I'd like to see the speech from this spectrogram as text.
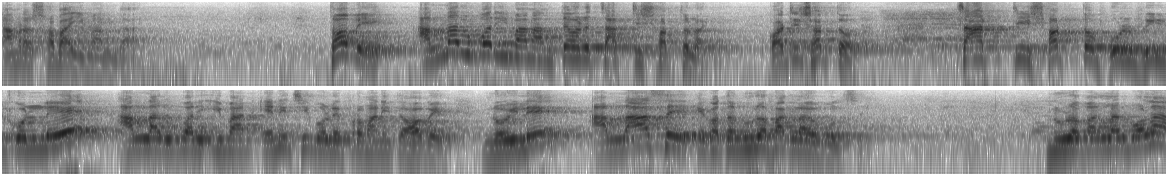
আমরা সবাই ইমানদার তবে আল্লাহর উপর ইমান আনতে হলে চারটি শর্ত লাগে। কয়টি শর্ত? চারটি শর্ত ফুলফিল করলে আল্লাহর উপর ইমান এনেছি বলে প্রমাণিত হবে। নইলে আল্লাহ আছে একথা নুরা পাগলাও বলছে। নুরা পাগলার বলা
